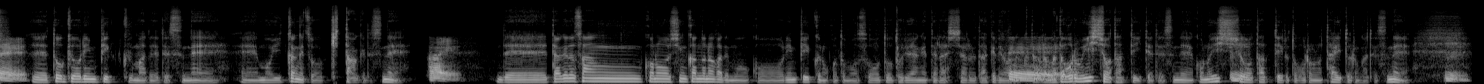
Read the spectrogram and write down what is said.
えー、東京オリンピックまでですね、えー、もう1か月を切ったわけですね。はいで武田さんこの新刊の中でもこうオリンピックのことも相当取り上げてらっしゃるだけではなくて、え。ー、またこれも一章経っていてですねこの一章経っているところのタイトルがですね「うん、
